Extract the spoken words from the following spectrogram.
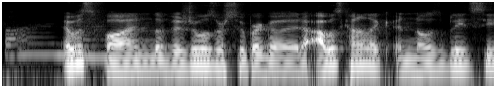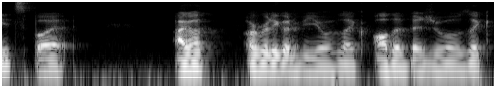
fun. It was fun. The visuals were super good. I was kind of like in nosebleed seats, but I got a really good view of like all the visuals. Like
